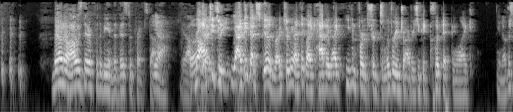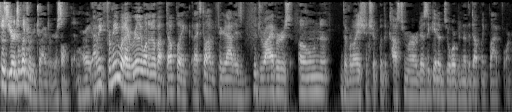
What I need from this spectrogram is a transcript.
No, no, I was there for the being the VistaPrint stuff. Yeah. yeah. Okay, no, actually, so yeah, I think that's good, right? To me, I think like having like even for sort of delivery drivers, you could clip it, being like, you know, this was your delivery driver or something, right? I mean, for me, what I really want to know about Dumpling that I still haven't figured out is the drivers own the relationship with the customer, or does it get absorbed into the Dumpling platform?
